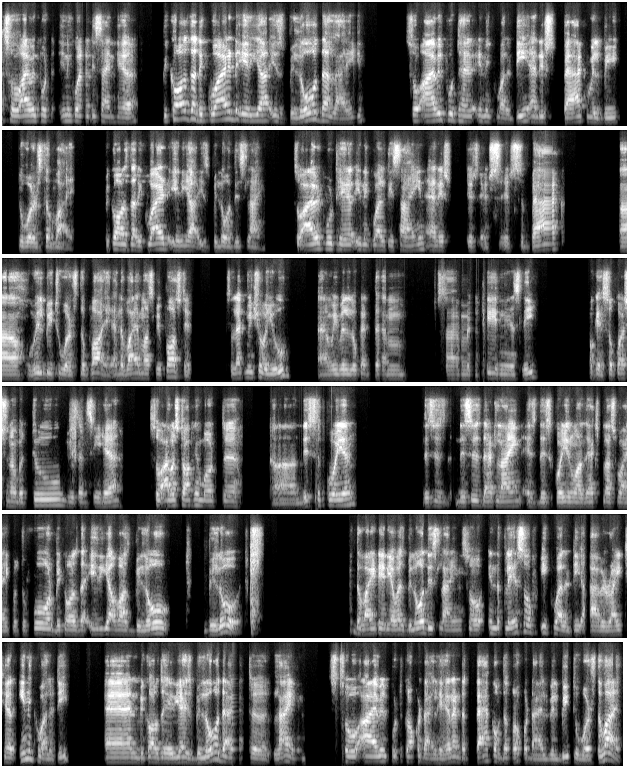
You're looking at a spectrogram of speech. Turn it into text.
So I will put inequality sign here. Because the required area is below the line, so I will put inequality and its back will be towards the y because the required area is below this line. So I will put here inequality sign and its, its, its, its back uh, will be towards the y and the y must be positive. So let me show you and we will look at them simultaneously. Okay, so question number two, you can see here. So I was talking about uh, uh, this equation. This is this is that line is this equation was x plus y equal to 4 because the area was below below the white area was below this line. So in the place of equality, I will write here inequality. And because the area is below that uh, line, so I will put crocodile here and the back of the crocodile will be towards the y.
